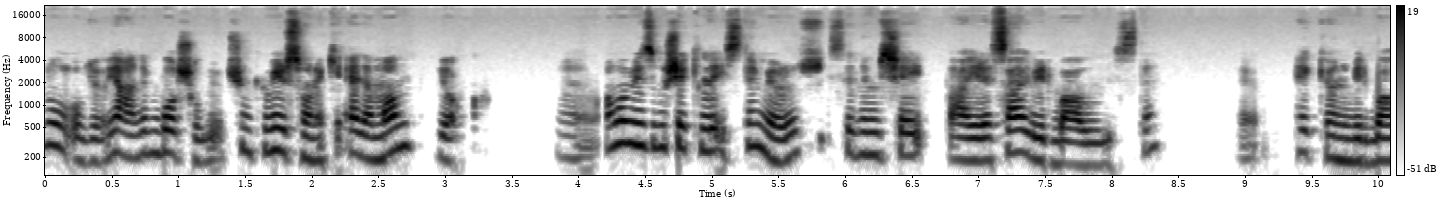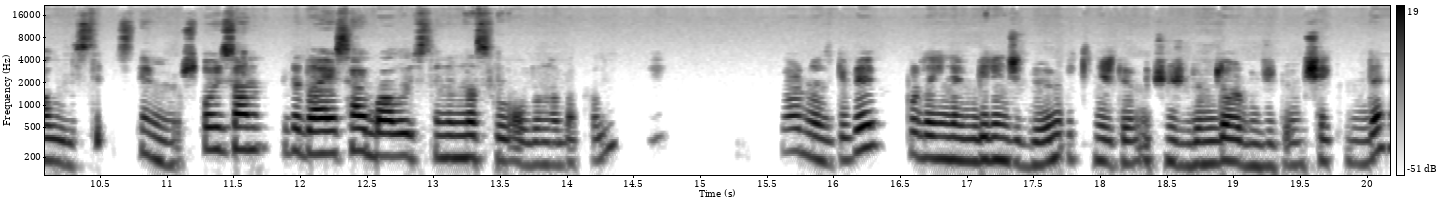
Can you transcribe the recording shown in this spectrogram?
null oluyor. Yani boş oluyor. Çünkü bir sonraki eleman yok. Ama biz bu şekilde istemiyoruz. İstediğimiz şey dairesel bir bağlı liste. Tek yönlü bir bağlı liste istemiyoruz. O yüzden bir de dairesel bağlı listenin nasıl olduğuna bakalım. Gördüğünüz gibi burada yine birinci düğüm, ikinci düğüm, üçüncü düğüm, dördüncü düğüm şeklinde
